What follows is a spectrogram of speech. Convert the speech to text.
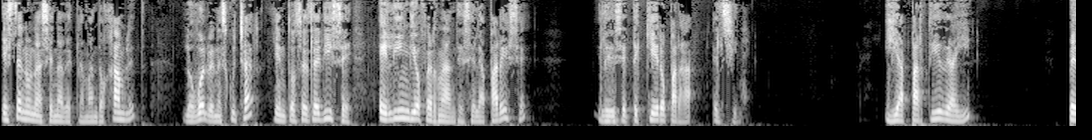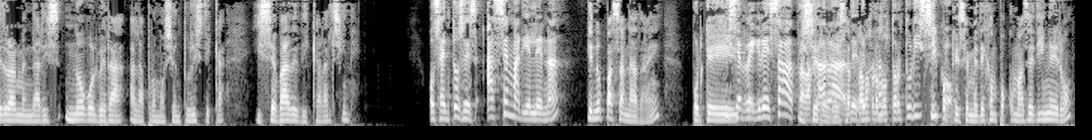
Está en una escena declamando Hamlet, lo vuelven a escuchar y entonces le dice, el indio Fernández se le aparece y le dice, te quiero para el cine. Y a partir de ahí, Pedro Armendáriz no volverá a la promoción turística y se va a dedicar al cine. O sea, entonces hace María Elena Que no pasa nada, ¿eh? Porque... y se regresa a trabajar a- regresa a de, de trabajar. promotor turístico. Sí, porque se me deja un poco más de dinero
